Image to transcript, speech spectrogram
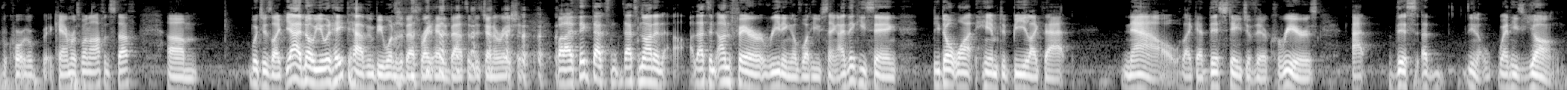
record, cameras went off and stuff. Um, which is like, yeah, no, you would hate to have him be one of the best right-handed bats of this generation. But I think that's that's not an that's an unfair reading of what he's saying. I think he's saying you don't want him to be like that now, like at this stage of their careers, at this, uh, you know, when he's young.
